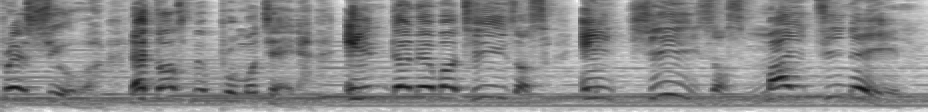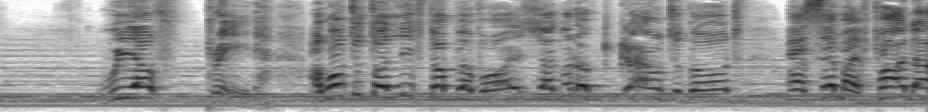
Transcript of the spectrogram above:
praise you. Let us be promoted in the name of Jesus. In Jesus' mighty name, we have prayed. I want you to lift up your voice. You're going to cry out to God and say, My Father,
